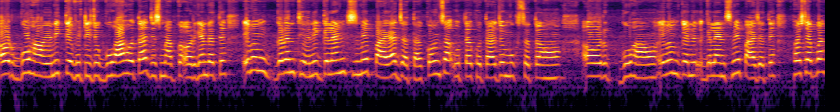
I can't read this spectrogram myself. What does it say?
और गुहा, यानी केविटी, जो गुहा होता है, जिसमें आपका ऑर्गेन रहते हैं, एवं ग्रंथि, यानी ग्लैंड्स में पाया जाता है। कौन सा ऊतक होता है, जो मुख्य सतहों और गुहाओं एवं ग्लैंड्स में पाए जाते हैं। फ़र्स्ट आपका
